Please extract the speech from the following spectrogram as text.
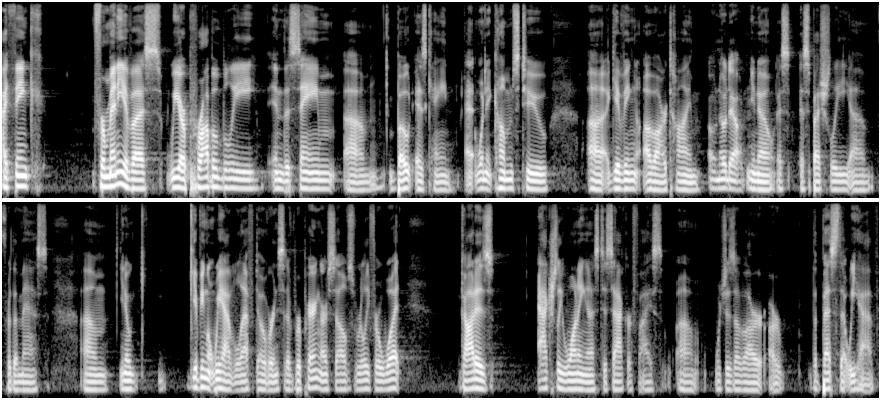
I think for many of us, we are probably in the same um, boat as Cain uh, when it comes to uh, giving of our time. Oh, no doubt. You know, especially um, for the mass. Um, you know, g- giving what we have left over instead of preparing ourselves really for what God is actually wanting us to sacrifice, uh, which is of our, our the best that we have.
